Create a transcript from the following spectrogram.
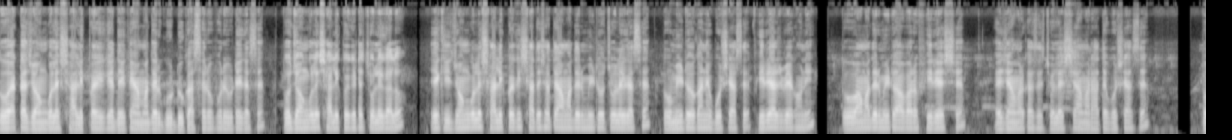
তো একটা জঙ্গলের শালিক পাখিকে দেখে আমাদের গুড্ডু গাছের ওপরে উঠে গেছে। তো জঙ্গলের শালিক পাখিটা চলে গেল। এ কি, জঙ্গলের শালিক পাখির সাথে সাথে আমাদের মিঠো চলে গেছে। তো মিঠো ওখানে বসে আছে, ফিরে আসবে এখনই। তো আমাদের মিঠো আবারও ফিরে এসছে। এই যে আমার কাছে চলে এসছে আমার হাতে বসে আছে। তো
